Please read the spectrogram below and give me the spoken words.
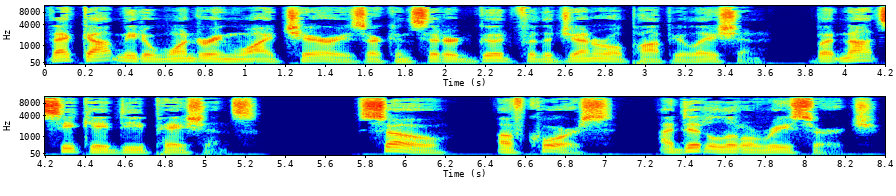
That got me to wondering why cherries are considered good for the general population, but not CKD patients. So, of course, I did a little research.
